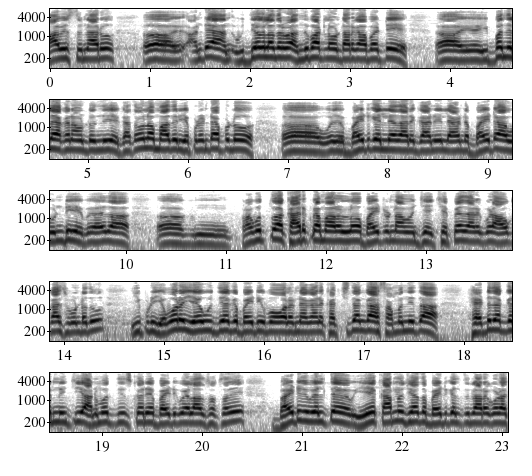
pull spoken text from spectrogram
భావిస్తున్నారు. అంటే ఉద్యోగులందరూ కూడా అందుబాటులో ఉంటారు కాబట్టి ఇబ్బంది లేకుండా ఉంటుంది. గతంలో మాదిరి ఎప్పుడంటే అప్పుడు బయటకు వెళ్ళేదానికి కానీ లేదంటే బయట ఉండి ఏదో ప్రభుత్వ కార్యక్రమాలలో బయట ఉన్నామని చెప్పేదానికి కూడా అవకాశం ఉండదు. ఇప్పుడు ఎవరు ఏ ఉద్యోగి బయటికి పోవాలన్నా కానీ ఖచ్చితంగా సంబంధిత హెడ్ దగ్గర నుంచి అనుమతి తీసుకొని బయటకు వెళ్ళాల్సి వస్తుంది. బయటకు వెళ్తే ఏ కారణం చేత బయటకు వెళ్తున్నారో కూడా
